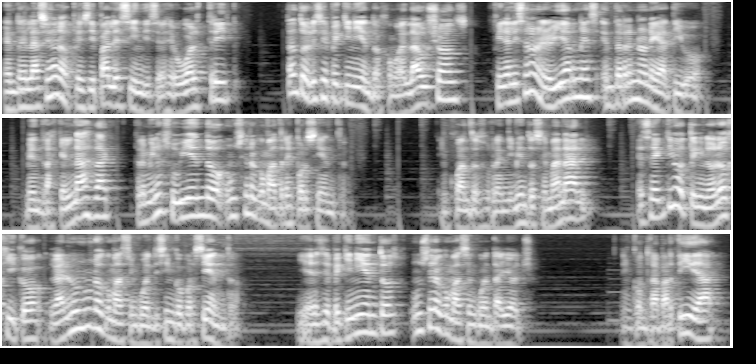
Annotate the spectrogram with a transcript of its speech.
En relación a los principales índices de Wall Street, tanto el SP500 como el Dow Jones finalizaron el viernes en terreno negativo, mientras que el Nasdaq terminó subiendo un 0,3%. En cuanto a su rendimiento semanal, el selectivo tecnológico ganó un 1,55% y el SP500 un 0,58%. En contrapartida,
